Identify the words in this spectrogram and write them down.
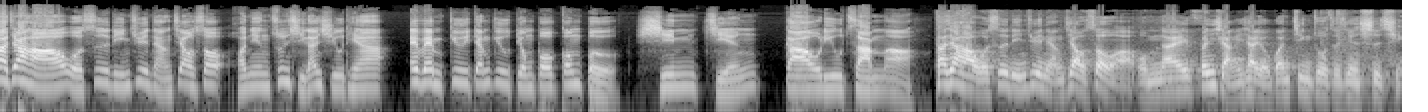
大家好，我是林俊良教授，欢迎准时间收听 FM 九一点九中波广播心情交流站啊。大家好，我是林俊良教授啊，我们来分享一下有关静坐这件事情。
